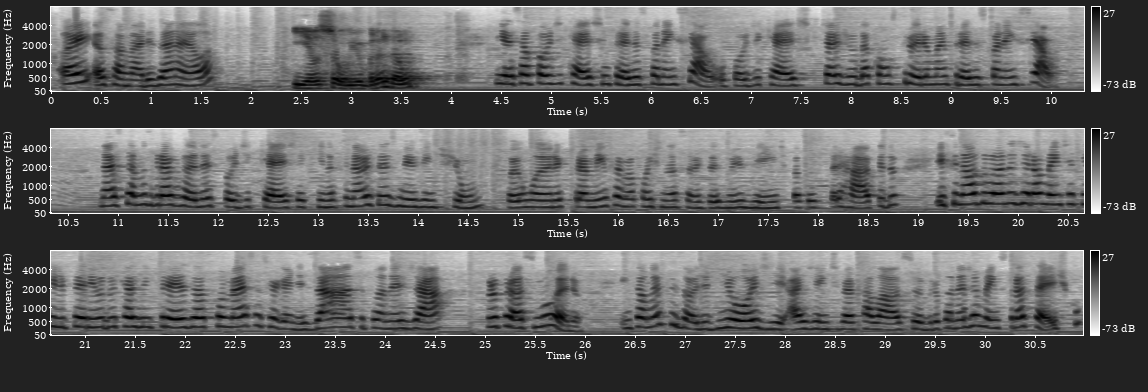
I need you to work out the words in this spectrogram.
Oi, eu sou a Mari Zanella. E eu sou o Will Brandão. E esse é o podcast Empresa Exponencial, o podcast que te ajuda a construir uma empresa exponencial. Nós estamos gravando esse podcast aqui no final de 2021. Foi um ano que para mim foi uma continuação de 2020, passou super rápido. E final do ano geralmente é aquele período que as empresas começam a se organizar, a se planejar para o próximo ano. Então, no episódio de hoje, a gente vai falar sobre o planejamento estratégico,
